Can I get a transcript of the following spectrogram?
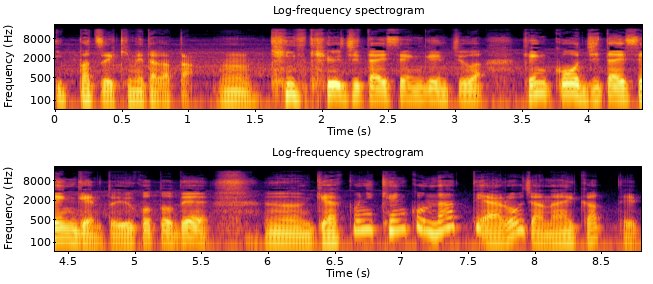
一発で決めたかった。うん。緊急事態宣言中は健康事態宣言ということで、うん、逆に健康になってやろうじゃないかって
